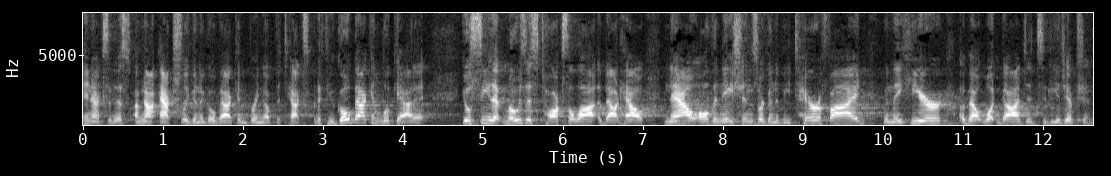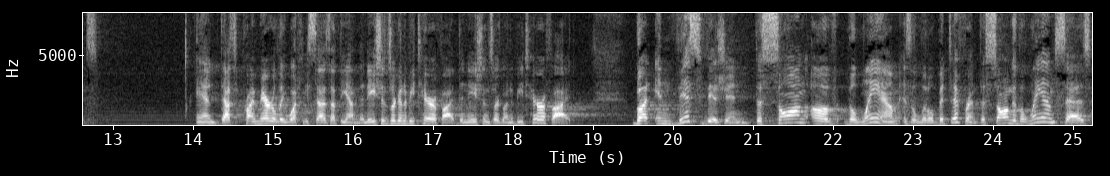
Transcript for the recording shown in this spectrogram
in Exodus, I'm not actually going to go back and bring up the text, but if you go back and look at it, you'll see that Moses talks a lot about how now all the nations are going to be terrified when they hear about what God did to the Egyptians. And that's primarily what he says at the end. The nations are going to be terrified. The nations are going to be terrified. But in this vision, the song of the Lamb is a little bit different. The song of the Lamb says,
